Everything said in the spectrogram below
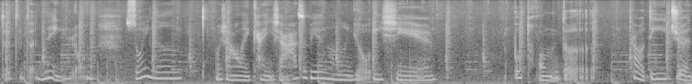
的的的内容，所以呢，我想要来看一下，它这边呢有一些不同的，它有第一卷、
